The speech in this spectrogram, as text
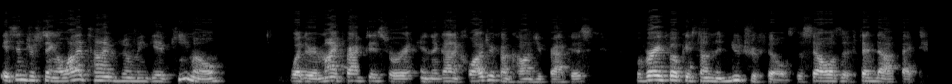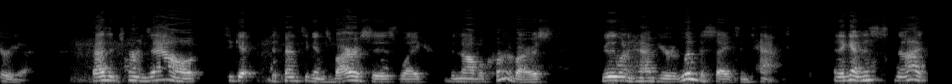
it's interesting. A lot of times when we give chemo, whether in my practice or in the gynecologic oncology practice, we're very focused on the neutrophils, the cells that fend off bacteria. But as it turns out, to get defense against viruses like the novel coronavirus, you really want to have your lymphocytes intact. And again, this is not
